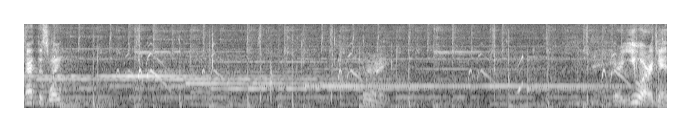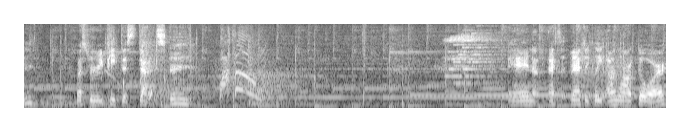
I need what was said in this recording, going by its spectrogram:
Back this way. All right. Here you are again. Must we repeat this dance? And that's magically unlocked door.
